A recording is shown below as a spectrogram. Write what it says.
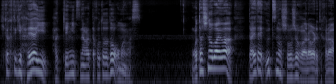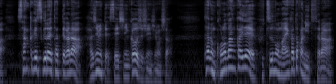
比較的早い発見につながったことだと思います。私の場合はだいたいうつの症状が現れてから3ヶ月ぐらい経ってから初めて精神科を受診しました。多分この段階で普通の内科とかに行ってたら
